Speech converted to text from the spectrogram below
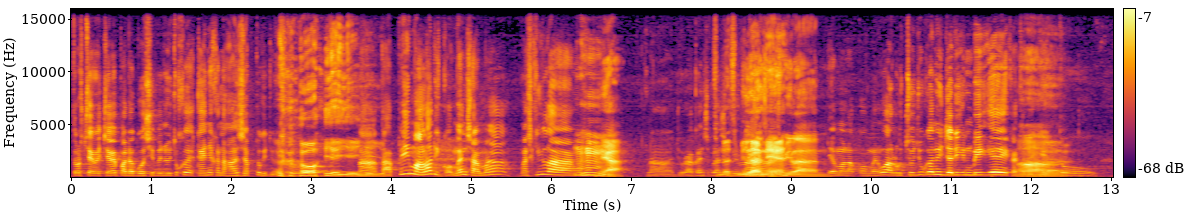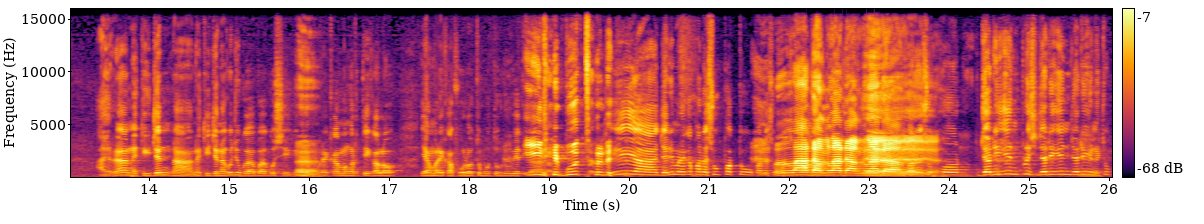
Terus cewek-cewek pada gosipin itu kayak kayaknya kena azab tuh gitu-gitu. Oh iya iya iya. nah, tapi malah di komen sama Mas Gilang. Ya. Nah, Juragan 99 99. ya. Sembilan. Dia malah komen, "Wah, lucu juga nih jadi NBA," katanya Ah. gitu. Akhirnya netizen, nah netizen aku juga bagus sih gitu. Eh. Mereka mengerti kalau yang mereka follow tuh butuh duit kan. Ini butuh deh. Iya, jadi mereka pada support tuh, pada support. semua. Ladang, ladang, Iya, ladang. iya. pada support. Jadiin please, jadiin, jadiin. Itu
